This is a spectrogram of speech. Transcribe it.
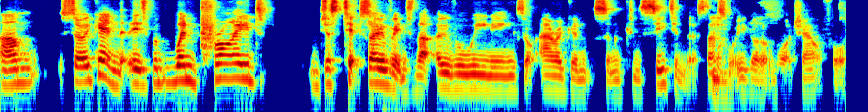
Um, so again, it's when pride just tips over into that overweening sort of arrogance and conceitedness. That's mm. what you got to watch out for.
